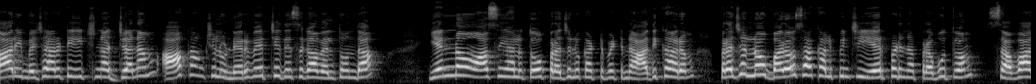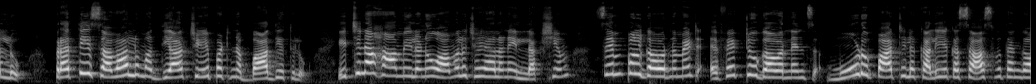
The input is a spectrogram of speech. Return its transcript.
భారీ మెజారిటీ ఇచ్చిన జనం ఆకాంక్షలు నెరవేర్చే దిశగా వెళ్తోందా? ఎన్నో ఆశయాలతో ప్రజలు కట్టుబెట్టిన అధికారం ప్రజల్లో భరోసా కల్పించి ఏర్పడిన ప్రభుత్వం సవాళ్ళు. ప్రతి సవాళ్ళు మధ్య చేపట్టిన బాధ్యతలు. ఇచ్చిన హామీలను అమలు చేయాలనే లక్ష్యం సింపుల్ గవర్నమెంట్ ఎఫెక్టివ్ గవర్నెన్స్ మూడు పార్టీల కలయిక శాశ్వతంగా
